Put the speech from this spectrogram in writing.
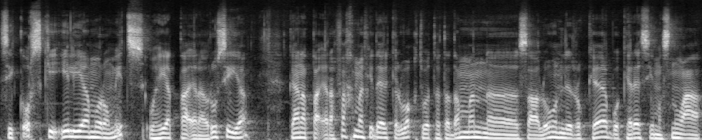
سيكورسكي إيليا موروميتس وهي طائرة روسية. كانت طائرة فخمة في ذلك الوقت وتتضمن آه، صالون للركاب وكراسي مصنوعة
